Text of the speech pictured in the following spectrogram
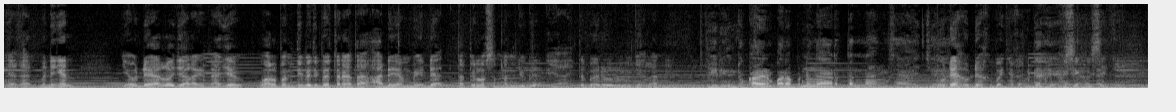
Ya kan? Mendingan ya udah lo jalanin aja. Walaupun tiba-tiba ternyata ada yang beda tapi lo seneng juga ya itu baru lo jalanin. Jadi untuk kalian para pendengar tenang saja. Udah udah kebanyakan Udah ya, pusing-pusingnya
